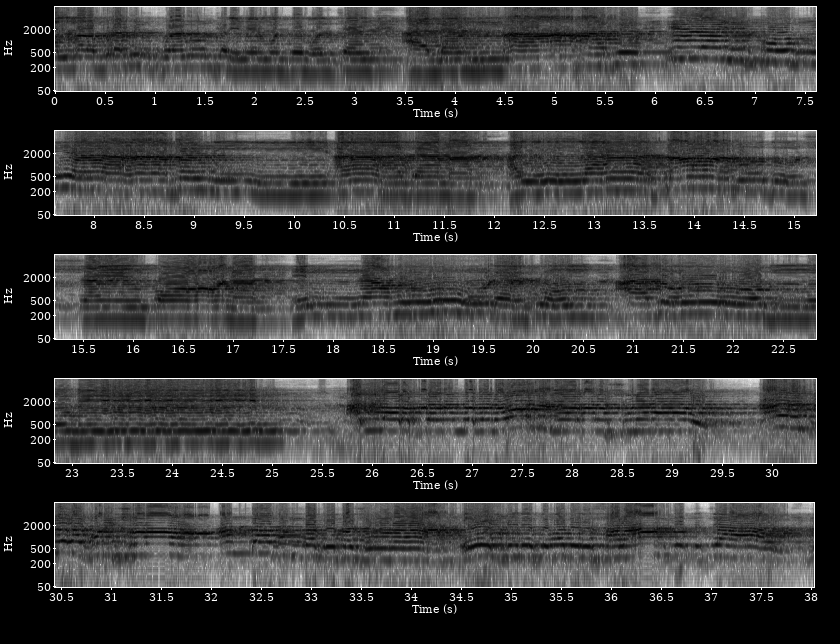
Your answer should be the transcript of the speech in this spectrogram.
আল্লাহ রাব্বুল আলামিন কোরআনুল কারীমের মধ্যে বলছেন, আলাম আহাদ ইলাইকুম ইয়া বানি إنه لكم عدو مبين আল্লাহ রাব্বুল আলামিন বলেন ও দুনিয়ার মানুষ শুনে নাও কান খাড়া করে শোনো আন্দা গুন্দা কথা শোনো না ওই দিনে তোমাদের সালাম করতে চাও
